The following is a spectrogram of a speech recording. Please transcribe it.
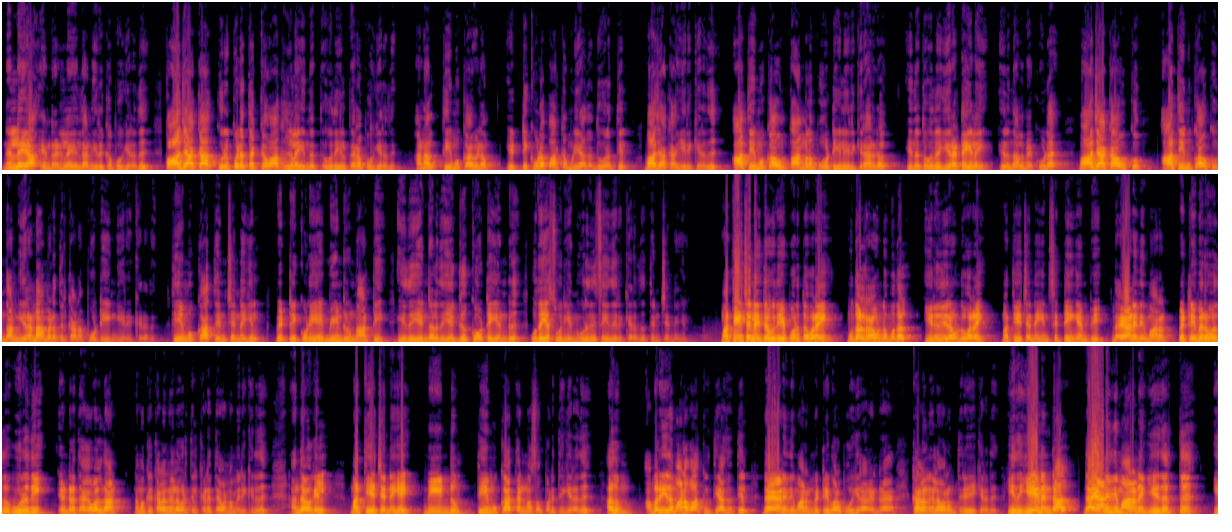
நெல்லையா என்ற நிலையில் தான் இருக்க போகிறது. பாஜக குறிப்பிடத்தக்க வாக்குகளை இந்த தொகுதியில் பெறப்போகிறது ஆனால் திமுகவிடம் எட்டி கூட பார்க்க முடியாத தூரத்தில் பாஜக இருக்கிறது. அதிமுகவும் தாங்களும் போட்டியில் இருக்கிறார்கள். இந்த தொகுதியில் இரட்டை இலை இருந்தாலுமே கூட பாஜகவுக்கும் அதிமுகவுக்கும் தான் இரண்டாம் இடத்திற்கான போட்டி இங்கே இருக்கிறது. திமுக தென் சென்னையில் வெற்றி கொடையை மீண்டும் நாட்டி இது எங்களது எஃகு கோட்டை என்று உதயசூரியன் உறுதி செய்திருக்கிறது தென் சென்னையில். மத்திய சென்னை தொகுதியை பொறுத்தவரை முதல் ரவுண்டு முதல் இறுதி ரவுண்டு வரை மத்திய சென்னையின் சிட்டிங் எம்பி தயாநிதி மாறன் வெற்றி பெறுவது உறுதி என்ற தகவல் தான் நமக்கு கலநிலவரத்தில் கிடைத்த வண்ணம் இருக்கிறது. அந்த வகையில் மத்திய சென்னையை மீண்டும் திமுக தன்வசப்படுத்துகிறது. அதுவும் அபரீதமான வாக்கு வித்தியாசத்தில் தயாநிதி மாறன் வெற்றி பெறப் போகிறார் என்ற கள நிலவரம் தெரிவிக்கிறது. இது ஏனென்றால் தயாநிதி மாறனை எதிர்த்து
